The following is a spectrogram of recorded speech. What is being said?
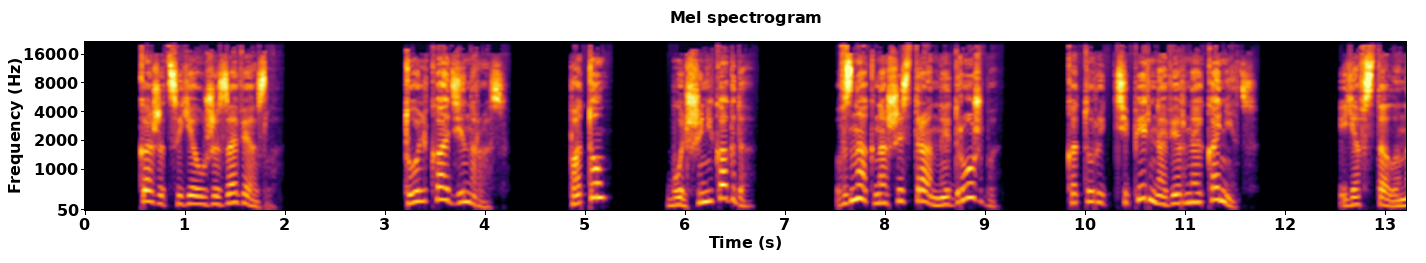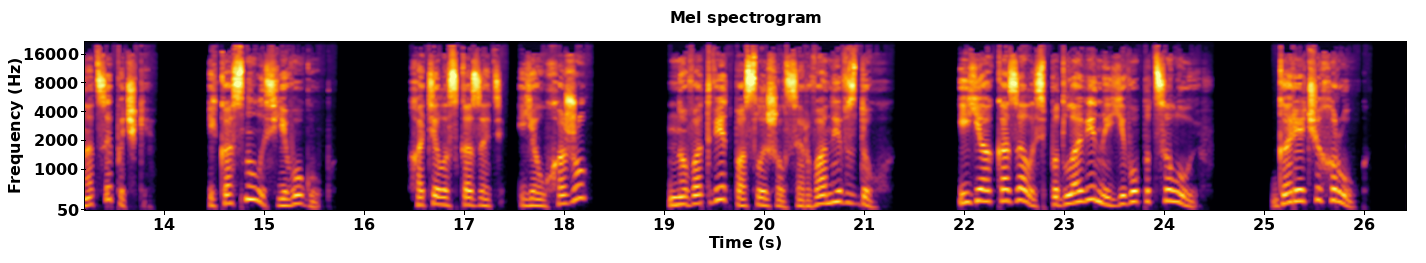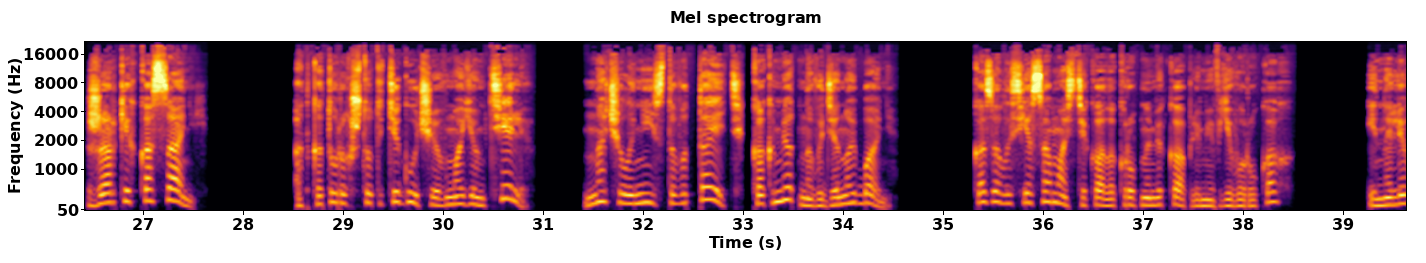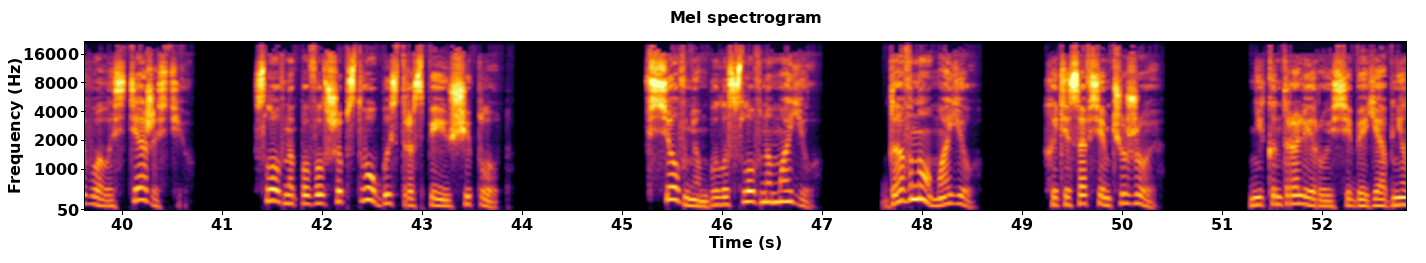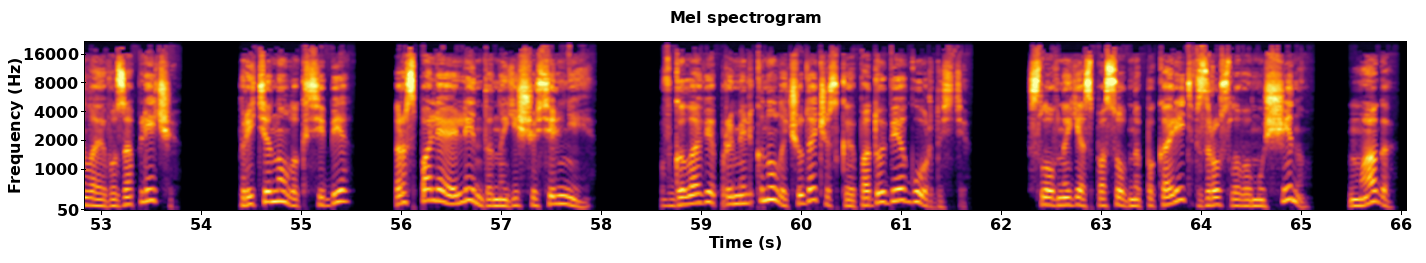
Кажется, я уже завязла. Только один раз. Потом больше никогда. В знак нашей странной дружбы, который теперь, наверное, конец. Я встала на цыпочки и коснулась его губ. Хотела сказать «я ухожу», но в ответ послышался рваный вздох, и я оказалась под лавиной его поцелуев, горячих рук, жарких касаний, от которых что-то тягучее в моем теле начало неистово таять, как мед на водяной бане. Казалось, я сама стекала крупными каплями в его руках и наливалась тяжестью, словно по волшебству быстро спеющий плод. Все в нем было словно мое, давно мое, хоть и совсем чужое. Не контролируя себя, я обняла его за плечи, притянула к себе, распаляя Линдона еще сильнее. В голове промелькнуло чудаческое подобие гордости, словно я способна покорить взрослого мужчину Мага?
